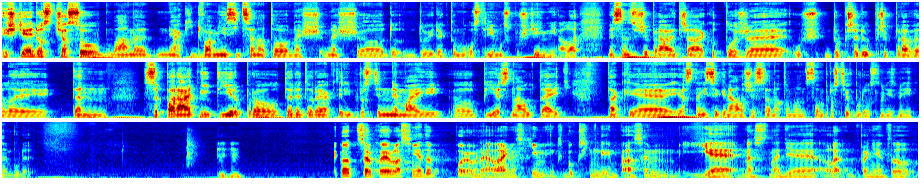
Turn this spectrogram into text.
ještě je dost času, máme nějaký dva měsíce na to, než, než eh, dojde k tomu ostrému spuštění, ale myslím si, že právě třeba jako to, že už dopředu připravili ten separátní týr pro teritoria, který prostě nemají eh, PS Now teď, tak je jasný signál, že se na tomhle tom prostě v budoucnu nic změnit nebude. Mm-hmm. Jako celkově vlastně to porovnávání s tím Xboxing Game Passem je na snadě, ale úplně to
